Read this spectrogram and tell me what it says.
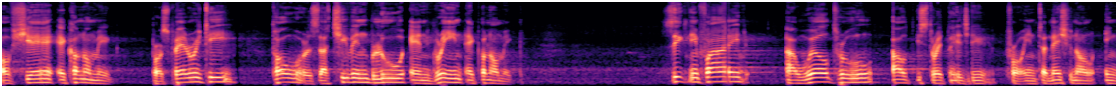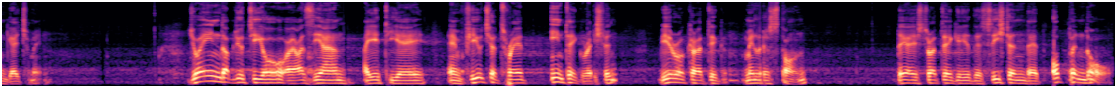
of shared economic prosperity towards achieving blue and green economic, signified a well through out strategy for international engagement. Join WTO, ASEAN, IATA, and future trade integration, bureaucratic milestone, their strategic decision that open door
